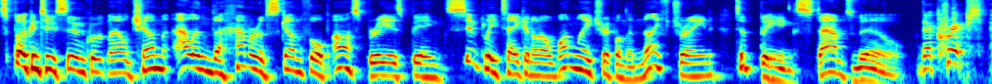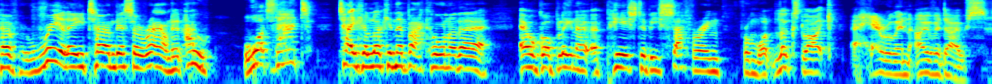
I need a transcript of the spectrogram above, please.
Spoken too soon, Quibbert, my old chum. Alan, the hammer of Scunthorpe Arsbury, is being simply taken on a one way trip on the knife train to being Stabbedville. The Crips have really turned this around, and oh, what's that? Take a look in the back corner there. El Goblino appears to be suffering from what looks like a heroin overdose.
